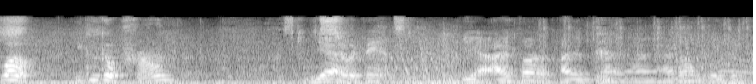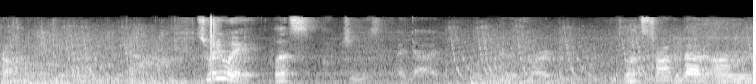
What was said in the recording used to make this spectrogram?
whoa! You can go prone. This game's Yeah. so advanced. Yeah, I thought. I, I, I- don't think the problem would be So anyway, let's. Jeez, I died really hard. Let's talk about um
